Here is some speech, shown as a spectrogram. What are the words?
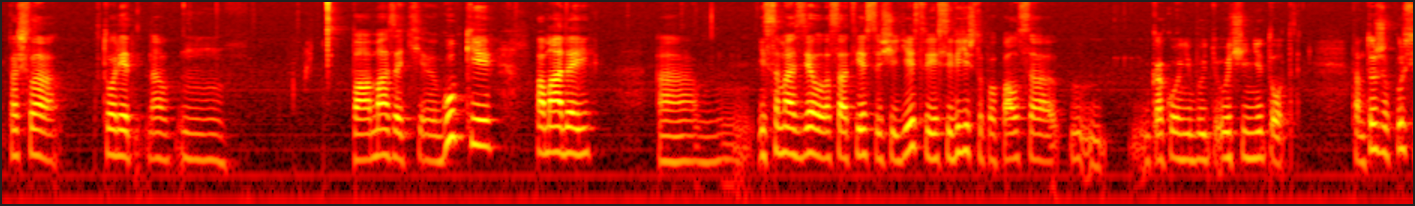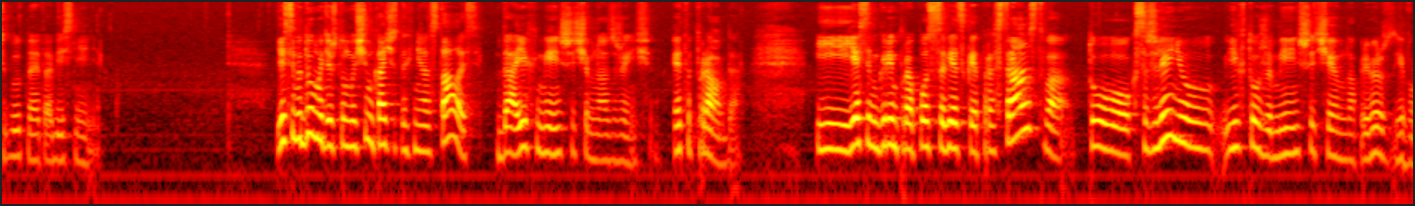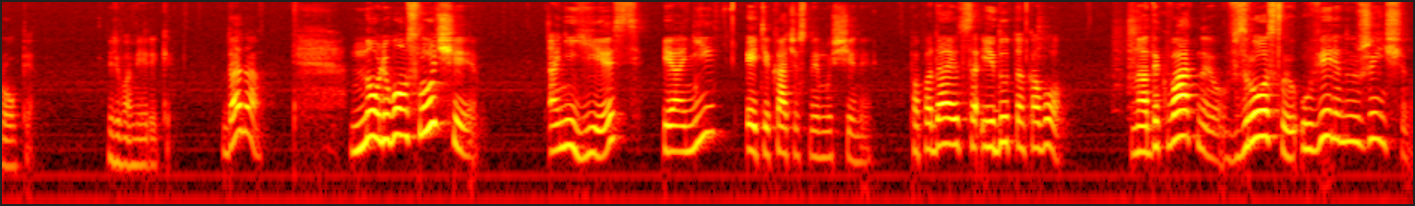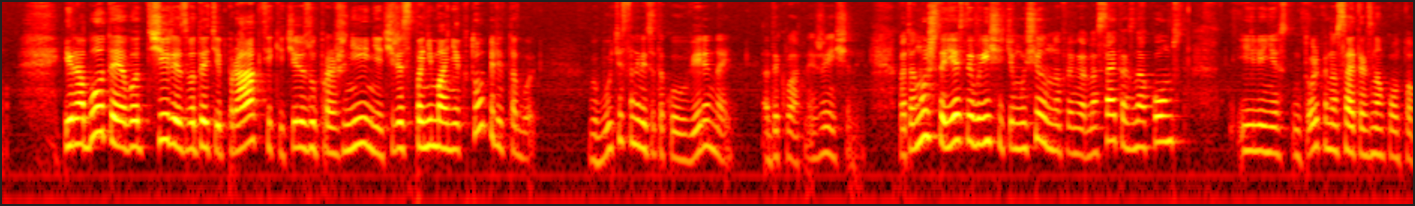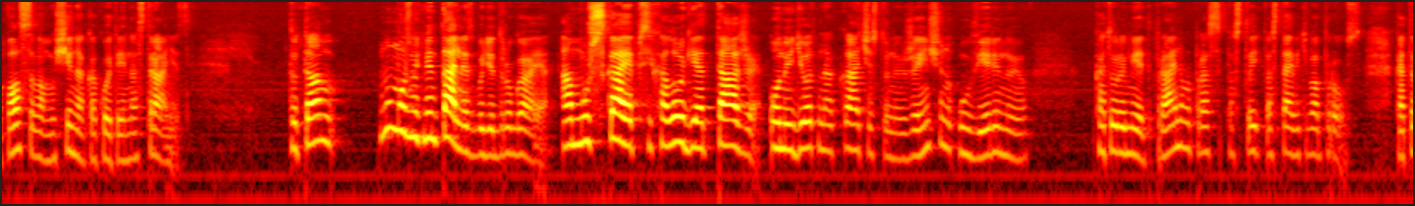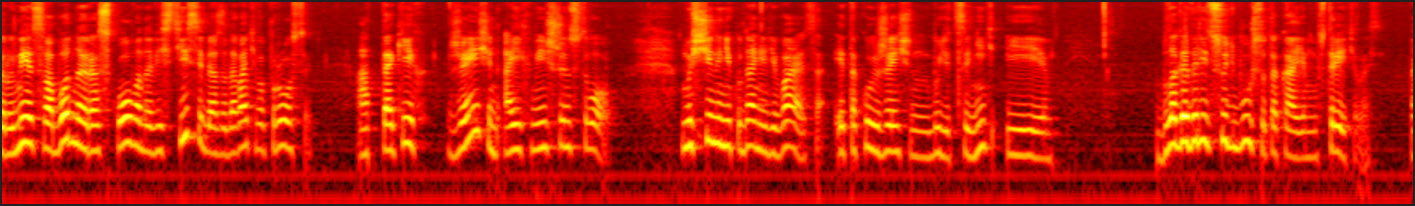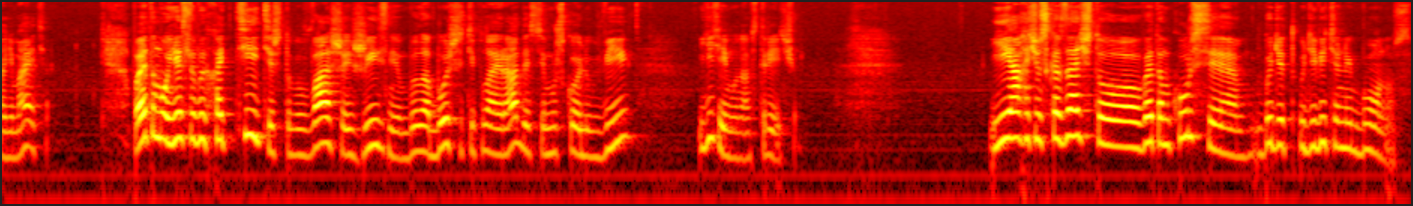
Пошла в туалет на, помазать губки помадой, и сама сделала соответствующие действия, если видишь, что попался какой-нибудь очень не тот. Там тоже в курсе будут на это объяснения. Если вы думаете, что мужчин качественных не осталось, да, их меньше, чем нас, женщин. Это правда. И если мы говорим про постсоветское пространство, то, к сожалению, их тоже меньше, чем, например, в Европе или в Америке. Да-да. Но в любом случае они есть, и они эти качественные мужчины попадаются и идут на кого? На адекватную, взрослую, уверенную женщину. И работая вот через вот эти практики, через упражнения, через понимание, кто перед тобой, вы будете становиться такой уверенной, адекватной женщиной. Потому что если вы ищете мужчину, например, на сайтах знакомств, или не только на сайтах знакомств попался вам мужчина какой-то иностранец, то там ну, может быть, ментальность будет другая, а мужская психология та же. Он идет на качественную женщину, уверенную, которая умеет правильно поставить, поставить вопрос, которая умеет свободно и раскованно вести себя, задавать вопросы. От таких женщин, а их меньшинство, мужчины никуда не деваются, и такую женщину он будет ценить и благодарить судьбу, что такая ему встретилась. Понимаете? Поэтому, если вы хотите, чтобы в вашей жизни было больше тепла и радости, мужской любви, идите ему навстречу. И я хочу сказать, что в этом курсе будет удивительный бонус.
